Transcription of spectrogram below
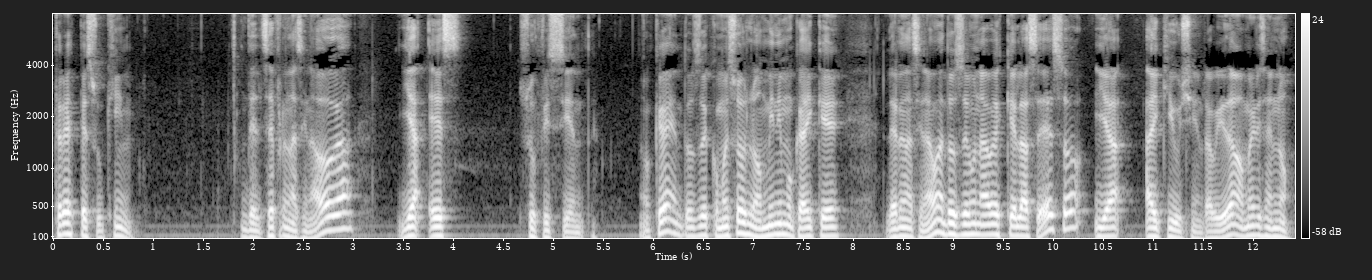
tres pesukim del Sefer en la sinagoga, ya es suficiente. ¿Ok? Entonces, como eso es lo mínimo que hay que en la sinagoga, entonces una vez que él hace eso, ya hay kiushin. Ravidad Omer dice no.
